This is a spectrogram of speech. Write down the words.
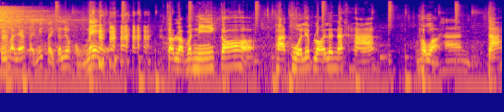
ซื้อมาแล้วใส่ไม่ใส่ก็เรื่องของแม่สำหรับวันนี้ก็พาทัวร์เรียบร้อยแล้วนะคะเพราะว่าท่าน เจ้า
